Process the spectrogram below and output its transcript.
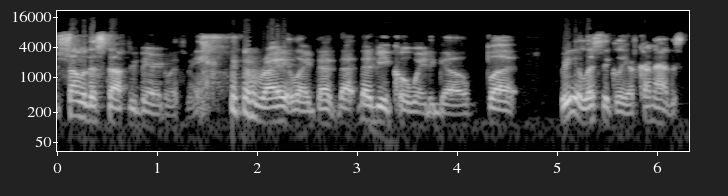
some of the stuff be buried with me, right? Like that that that'd be a cool way to go. But realistically, I've kind of had this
